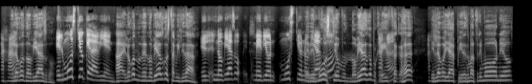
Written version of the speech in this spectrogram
Ajá. Y luego noviazgo. El mustio queda bien. Ah, y luego de noviazgo, estabilidad. El el noviazgo, medio mustio Medio noviazgo. mustio, mu- noviazgo, porque ahí está- ajá. Y luego ya pides matrimonio.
